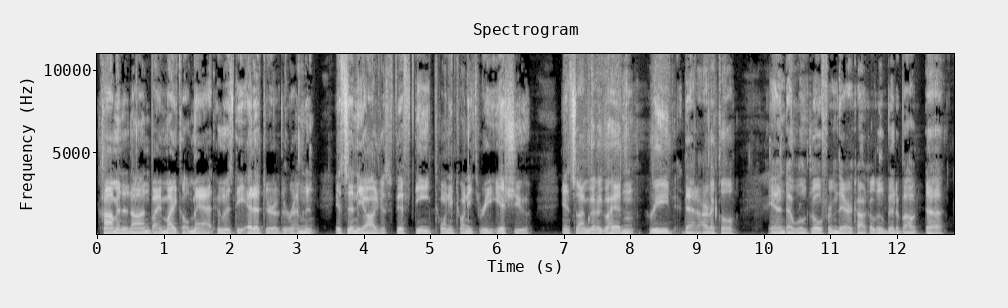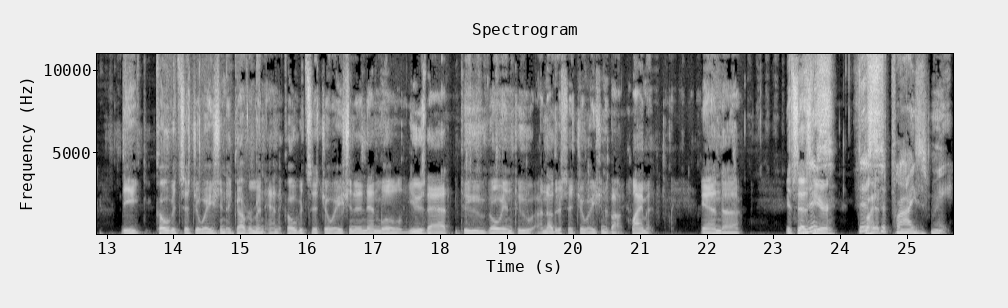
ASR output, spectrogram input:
commented on by Michael Matt, who is the editor of the Remnant. It's in the August 15, 2023 issue. And so I'm going to go ahead and read that article, and uh, we'll go from there, talk a little bit about uh, the COVID situation, the government and the COVID situation, and then we'll use that to go into another situation about climate. And uh, it says this, here. This surprised me,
